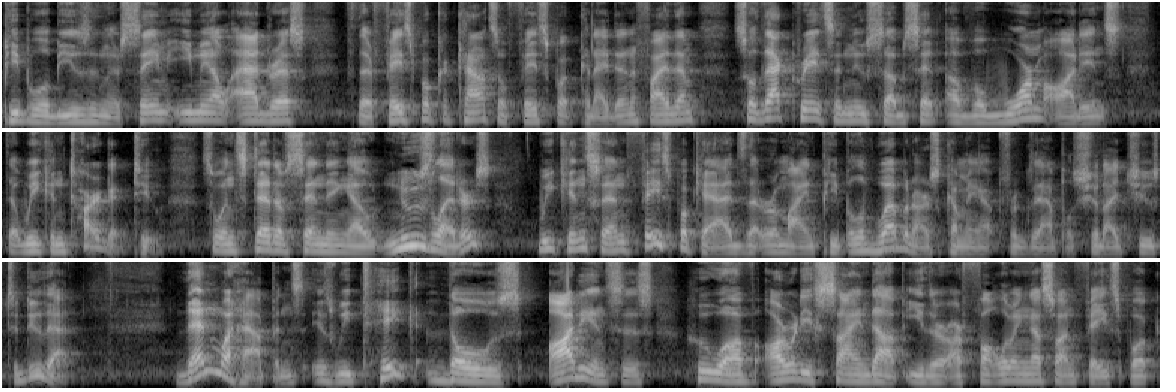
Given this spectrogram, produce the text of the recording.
people will be using their same email address for their Facebook account so Facebook can identify them. So that creates a new subset of a warm audience that we can target to. So instead of sending out newsletters, we can send Facebook ads that remind people of webinars coming up, for example, should I choose to do that. Then what happens is we take those audiences who have already signed up, either are following us on Facebook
